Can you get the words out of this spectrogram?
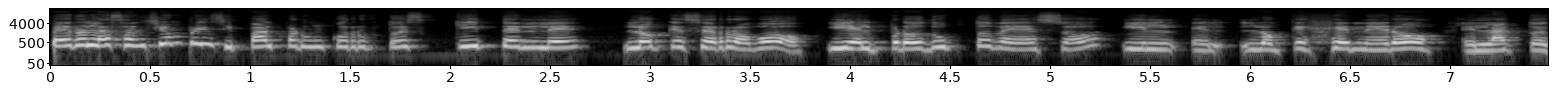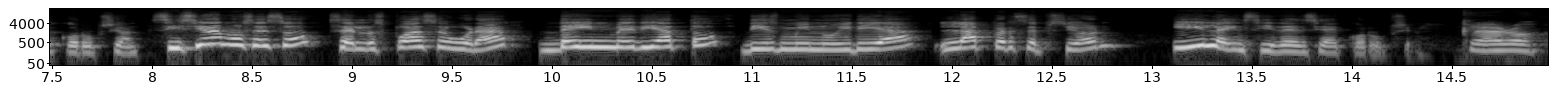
Pero la sanción principal para un corrupto es quítenle lo que se robó y el producto de eso y lo que generó el acto de corrupción. Si hiciéramos eso, se los puedo asegurar, de inmediato disminuiría la percepción y la incidencia de corrupción. Claro.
